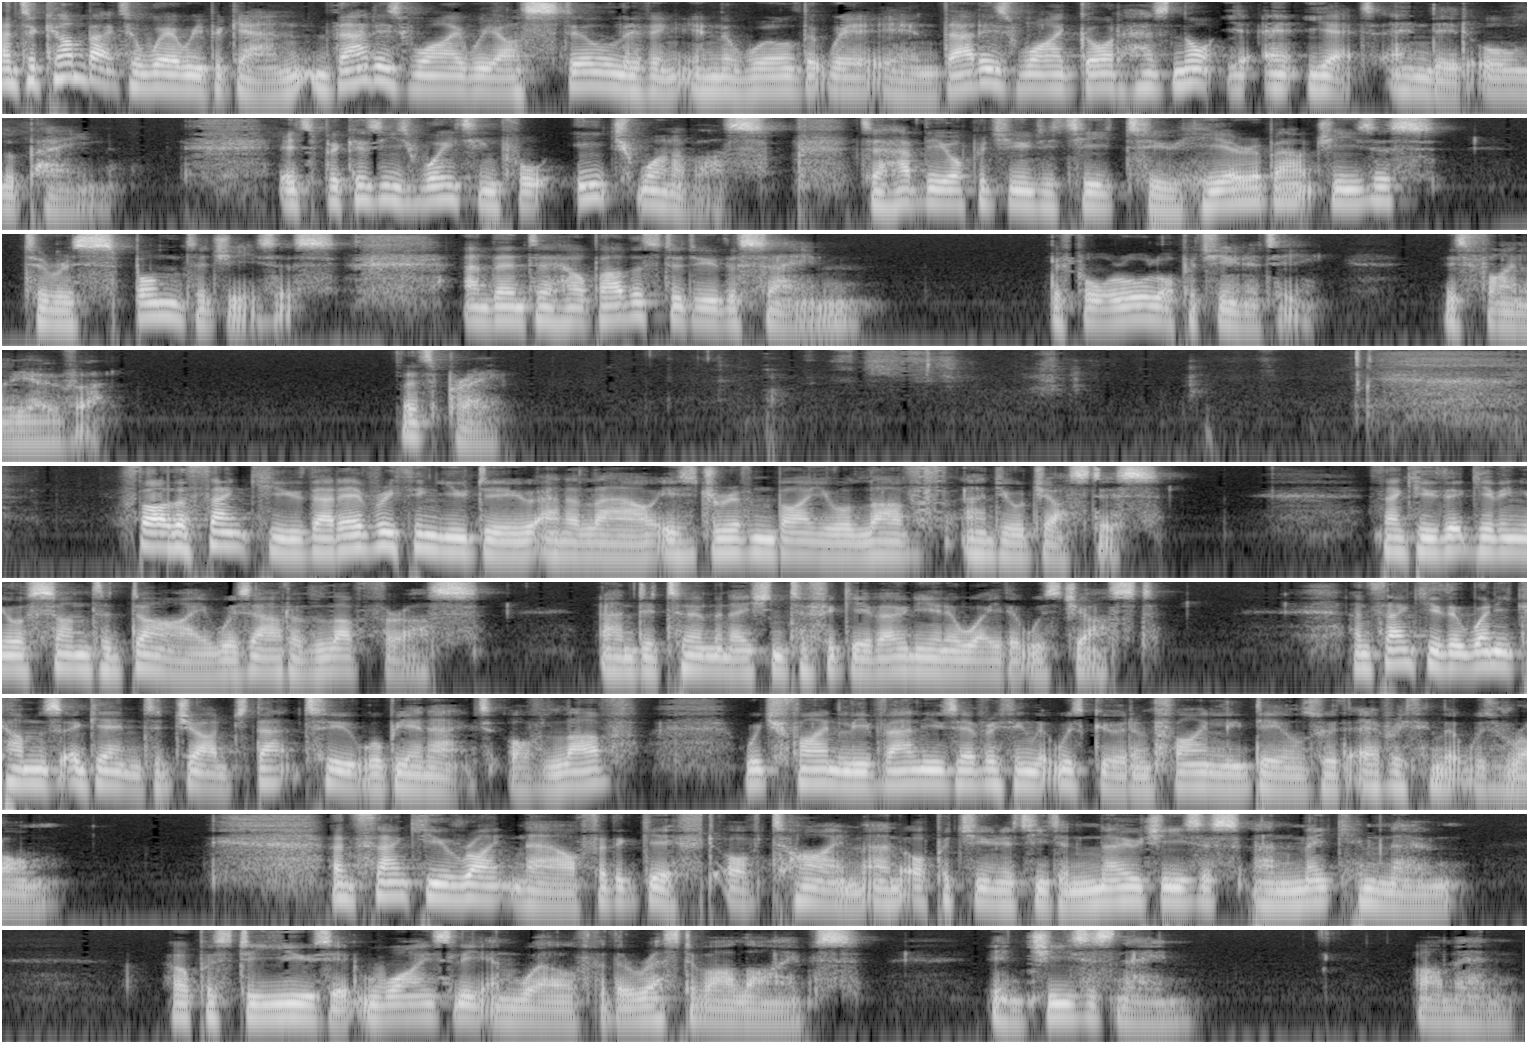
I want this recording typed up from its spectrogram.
And to come back to where we began, that is why we are still living in the world that we're in. That is why God has not eh, yet ended all the pain. It's because He's waiting for each one of us to have the opportunity to hear about Jesus, to respond to Jesus, and then to help others to do the same before all opportunity is finally over. Let's pray. Father, thank you that everything you do and allow is driven by your love and your justice. Thank you that giving your Son to die was out of love for us and determination to forgive only in a way that was just. And thank you that when he comes again to judge, that too will be an act of love, which finally values everything that was good and finally deals with everything that was wrong. And thank you right now for the gift of time and opportunity to know Jesus and make him known. Help us to use it wisely and well for the rest of our lives. In Jesus' name, Amen.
